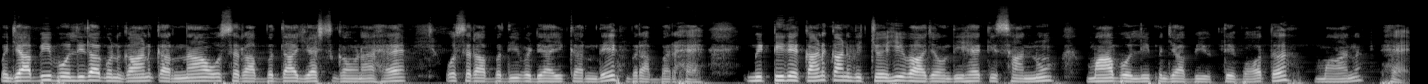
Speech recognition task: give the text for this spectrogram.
ਪੰਜਾਬੀ ਬੋਲੀ ਦਾ ਗੁਣਗਾਨ ਕਰਨਾ ਉਸ ਰੱਬ ਦਾ ਯਸ਼ ਗਾਉਣਾ ਹੈ, ਉਸ ਰੱਬ ਦੀ ਵਡਿਆਈ ਕਰਨ ਦੇ ਬਰਾਬਰ ਹੈ। ਮਿੱਟੀ ਦੇ ਕਣ ਕਣ ਵਿੱਚੋਂ ਇਹੀ ਆਵਾਜ਼ ਆਉਂਦੀ ਹੈ ਕਿ ਸਾਨੂੰ ਮਾਂ ਬੋਲੀ ਪੰਜਾਬੀ ਉੱਤੇ ਬਹੁਤ ਮਾਣ ਹੈ।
